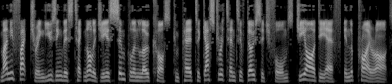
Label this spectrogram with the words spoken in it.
Manufacturing using this technology is simple and low cost compared to gastroretentive dosage forms in the prior art.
